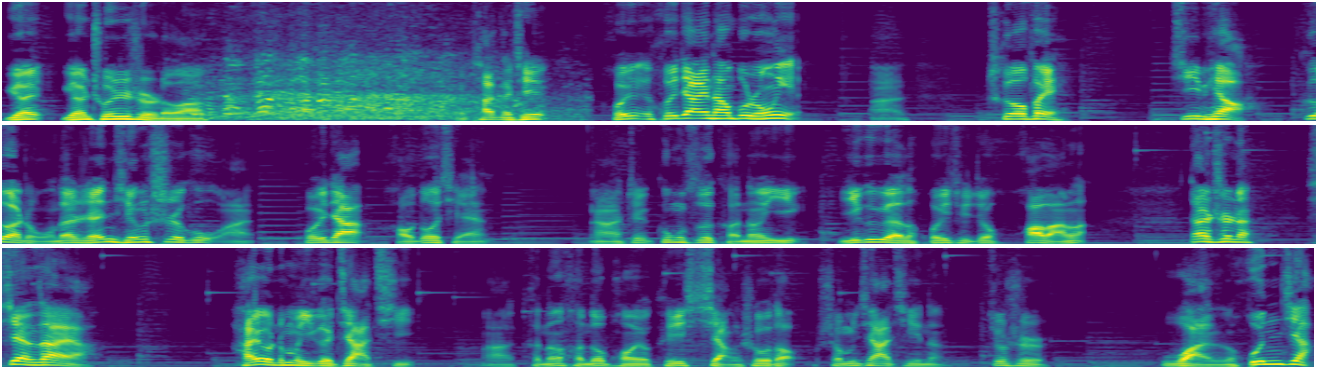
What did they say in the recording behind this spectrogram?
元元春似的吧？探个亲，回回家一趟不容易啊，车费、机票、各种的人情世故啊，回家好多钱。啊，这公司可能一一个月的回去就花完了，但是呢，现在啊，还有这么一个假期啊，可能很多朋友可以享受到什么假期呢？就是晚婚假。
